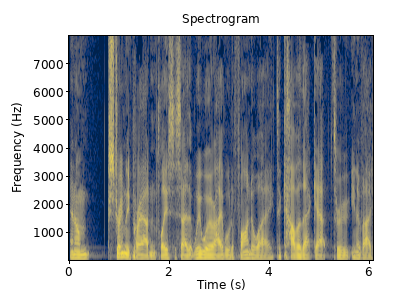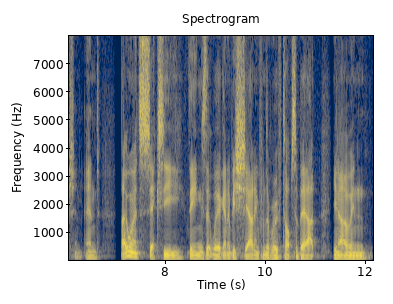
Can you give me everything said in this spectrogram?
And I'm extremely proud and pleased to say that we were able to find a way to cover that gap through innovation. And they weren't sexy things that we're going to be shouting from the rooftops about, you know, in,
